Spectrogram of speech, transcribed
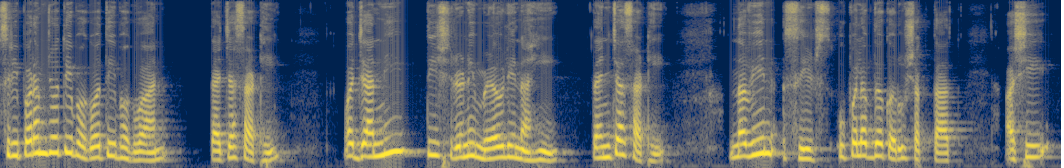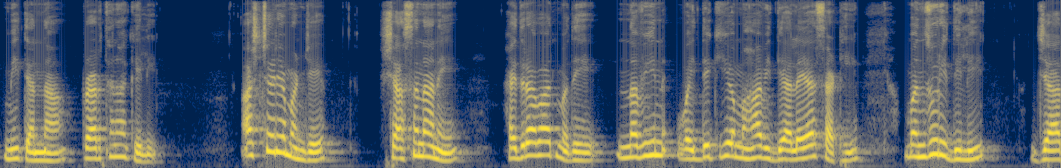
श्री परमज्योती भगवती भगवान त्याच्यासाठी व ज्यांनी ती श्रेणी मिळवली नाही त्यांच्यासाठी नवीन सीट्स उपलब्ध करू शकतात अशी मी त्यांना प्रार्थना केली. आश्चर्य म्हणजे शासनाने हैदराबादमध्ये नवीन वैद्यकीय महाविद्यालयासाठी मंजुरी दिली ज्यात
